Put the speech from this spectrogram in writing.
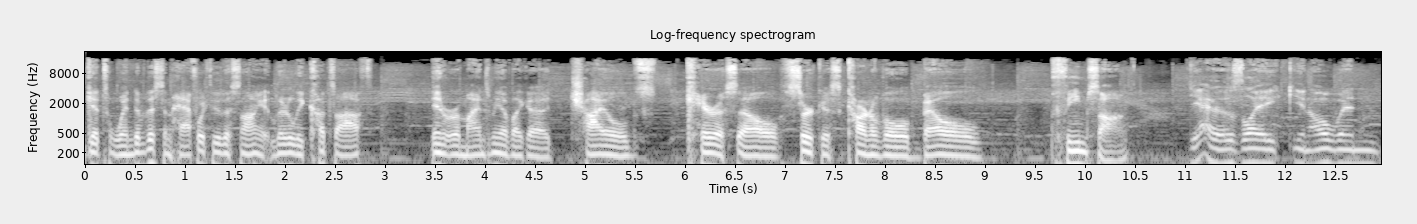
gets wind of this, and halfway through the song, it literally cuts off. And it reminds me of like a child's carousel, circus, carnival, bell theme song. yeah, it was like you know when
